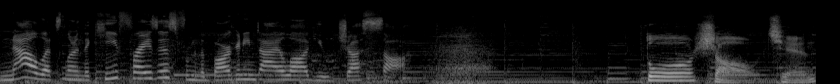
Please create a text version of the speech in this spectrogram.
Now let's learn the key phrases from the bargaining dialogue you just saw. 多少钱？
